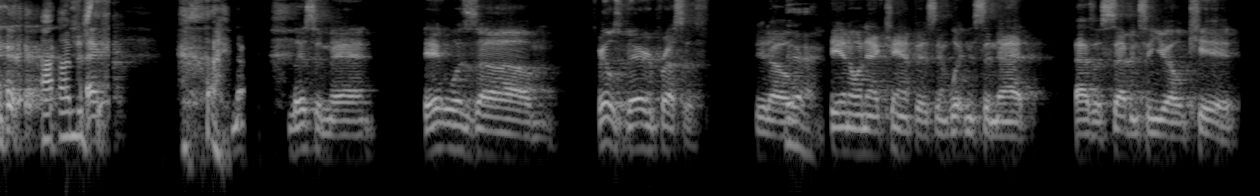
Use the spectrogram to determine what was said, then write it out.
I understand." Listen, man, it was um, it was very impressive. You know, Yeah. being on that campus and witnessing that as a 17 year old kid,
